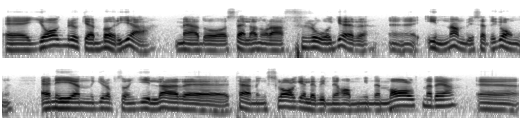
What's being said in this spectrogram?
Eh, jag brukar börja med att ställa några frågor eh, innan vi sätter igång. Är ni en grupp som gillar eh, tärningsslag eller vill ni ha minimalt med det? Eh,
